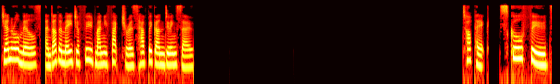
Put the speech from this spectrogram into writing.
General Mills, and other major food manufacturers have begun doing so. School foods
